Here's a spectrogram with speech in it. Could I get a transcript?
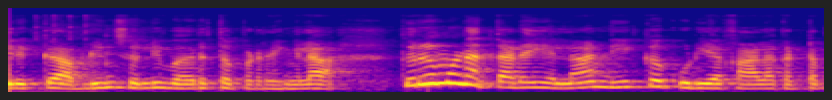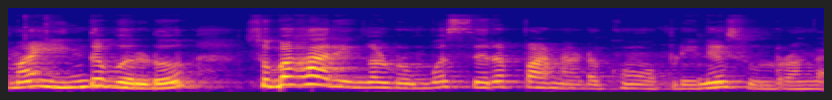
இருக்குது அப்படின்னு சொல்லி வருத்தப்படுறீங்களா? திருமண தடையெல்லாம் நீக்கக்கூடிய காலகட்டமாக இந்த வருடம் சுபகாரியங்கள் ரொம்ப சிறப்பாக நடக்கும் அப்படின்னே சொல்கிறாங்க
